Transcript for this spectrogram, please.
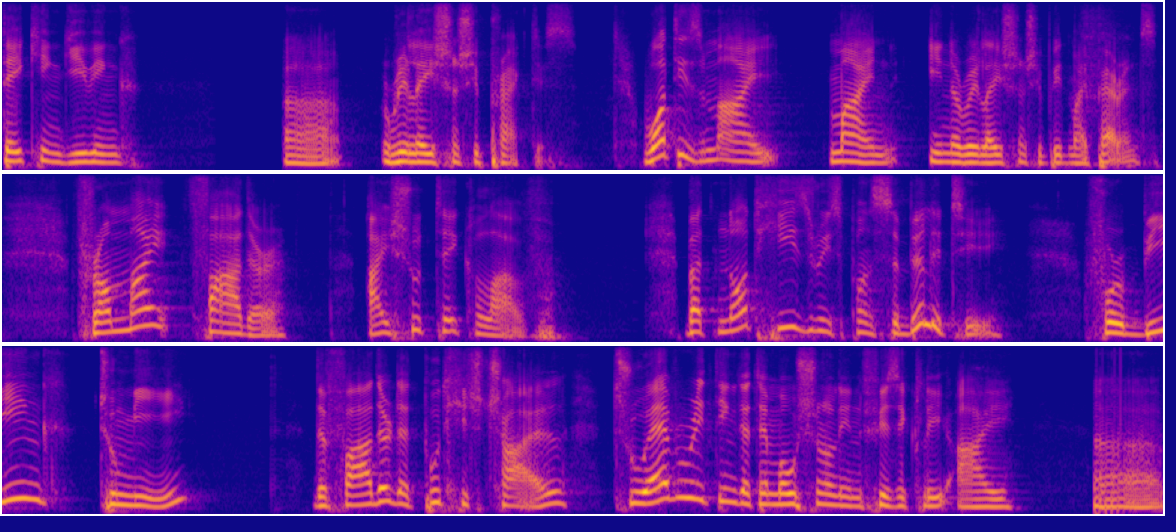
taking giving uh, relationship practice. What is my mine in a relationship with my parents. From my father, I should take love, but not his responsibility for being to me the father that put his child through everything that emotionally and physically I uh,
